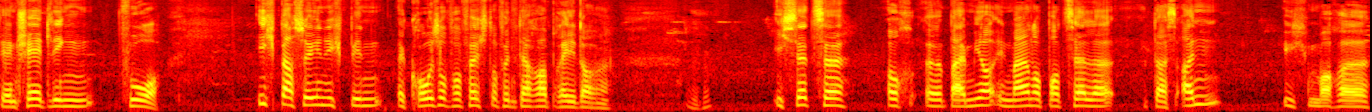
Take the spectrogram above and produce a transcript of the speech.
den Schädlingen vor. Ich persönlich bin ein großer Verfechter von Terra Breda. Mhm. Ich setze auch äh, bei mir in meiner Parzelle das an. Ich mache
